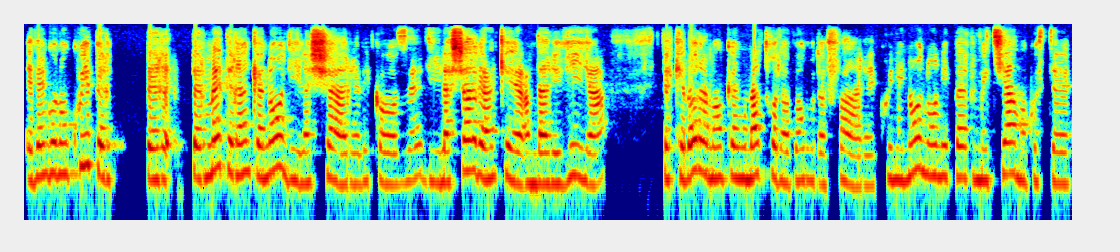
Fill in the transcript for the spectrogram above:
e vengono qui per, per permettere anche a noi di lasciare le cose, di lasciarle anche andare via, perché loro hanno anche un altro lavoro da fare, quindi noi non gli permettiamo a queste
